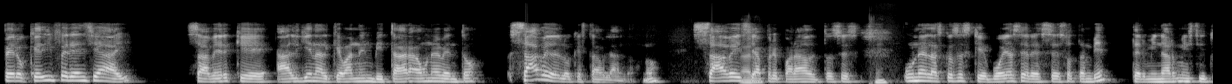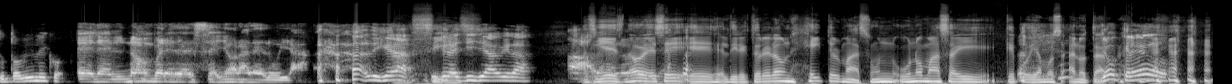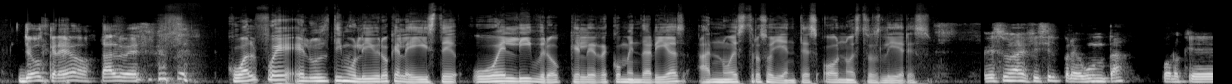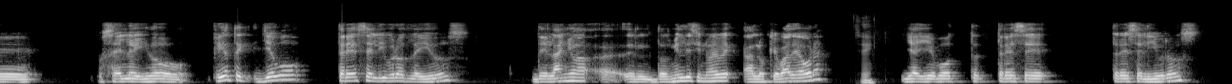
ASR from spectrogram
pero ¿qué diferencia hay saber que alguien al que van a invitar a un evento sabe de lo que está hablando, ¿no? Sabe y se ha preparado. Entonces, una de las cosas que voy a hacer es eso también, terminar mi instituto bíblico en el nombre del Señor, aleluya. dijera, dijera Gigi Ávila. Así es, ¿no? Ese, eh, el director era un hater más, un, uno más ahí que podíamos anotar. yo creo, yo creo, tal vez. ¿Cuál fue el último libro que leíste o el libro que le recomendarías a nuestros oyentes o nuestros líderes? Es una difícil pregunta porque pues he leído, fíjate, llevo 13 libros leídos del año del 2019 a lo que va de ahora. Sí. Ya llevo 13, 13 libros,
